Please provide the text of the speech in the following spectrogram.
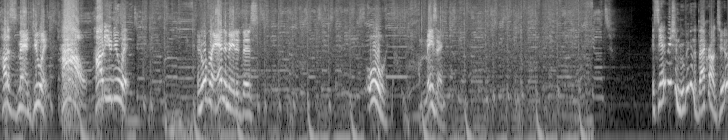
How does this man do it? How? How do you do it? And whoever animated this... Oh, amazing. Is the animation moving in the background too?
